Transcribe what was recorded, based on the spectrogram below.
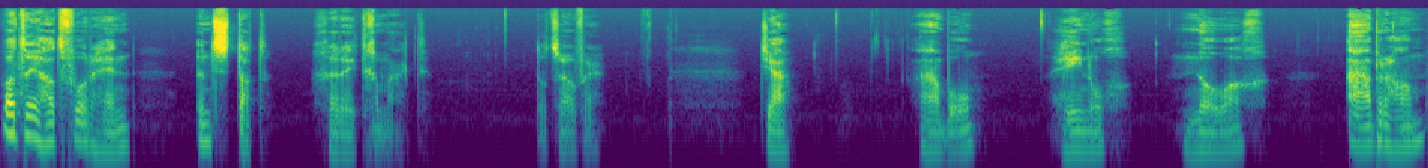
want hij had voor hen een stad gereed gemaakt. Tot zover. Tja, Abel, Henoch, Noach, Abraham,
